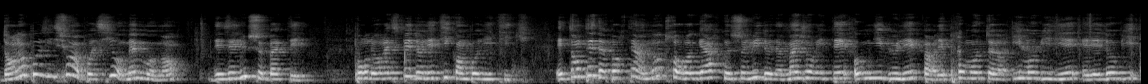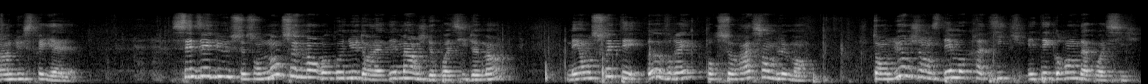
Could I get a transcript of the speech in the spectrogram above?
Dans l'opposition à Poissy, au même moment, des élus se battaient pour le respect de l'éthique en politique, et tenter d'apporter un autre regard que celui de la majorité omnibulée par les promoteurs immobiliers et les lobbies industriels. Ces élus se sont non seulement reconnus dans la démarche de Poissy Demain, mais ont souhaité œuvrer pour ce rassemblement, tant l'urgence démocratique était grande à Poissy.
